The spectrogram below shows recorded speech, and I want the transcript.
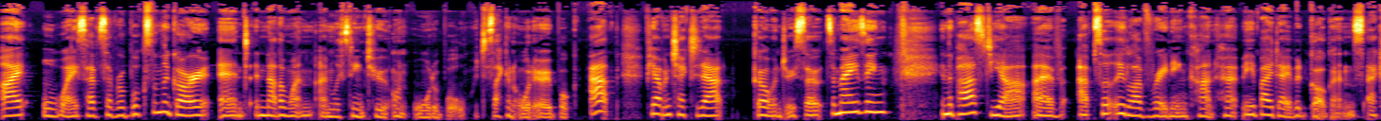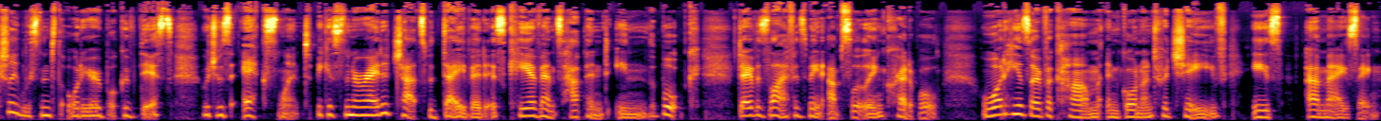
I always have several books on the go, and another one I'm listening to on Audible, which is like an audiobook app. If you haven't checked it out, go and do so. It's amazing. In the past year, I've absolutely loved reading Can't Hurt Me by David Goggins. I actually listened to the audiobook of this, which was excellent because the narrator chats with David as key events happened in the book. David's life has been absolutely incredible. What he has overcome and gone on to achieve is amazing.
